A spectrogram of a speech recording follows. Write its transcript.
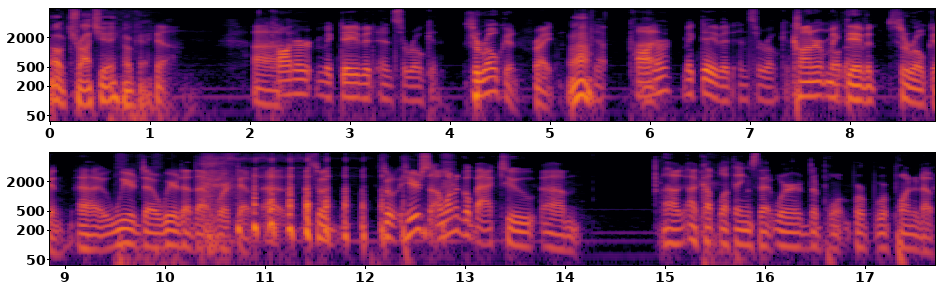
Oh, Trottier? Okay. Yeah, Uh, Connor, McDavid, and Sorokin. Sorokin, right? Ah, Yep. Connor, McDavid, and Sorokin. Connor Well done. McDavid Sorokin. Uh, weird, uh, weird how that worked out. Uh, so, so here's I want to go back to um, a, a couple of things that were, that were were pointed out.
